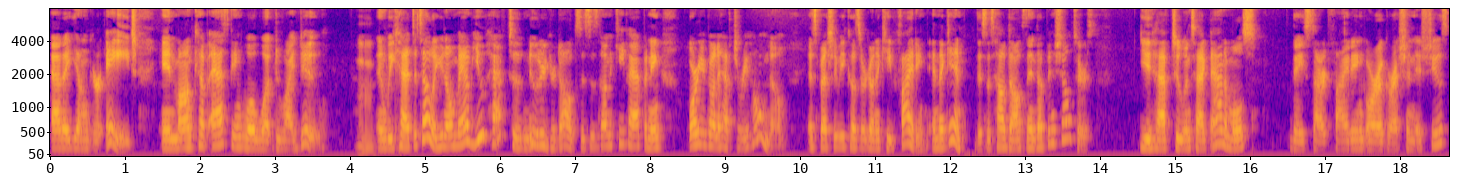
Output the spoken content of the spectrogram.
at a younger age. And mom kept asking, well, what do I do? Mhm. And we had to tell her, you know, ma'am, you have to neuter your dogs. This is going to keep happening, or you're going to have to rehome them, especially because they're going to keep fighting. And again, this is how dogs end up in shelters. You have two intact animals, they start fighting or aggression issues,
